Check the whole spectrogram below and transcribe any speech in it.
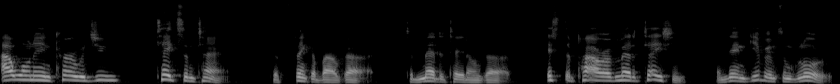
I want to encourage you take some time to think about God, to meditate on God. It's the power of meditation, and then give Him some glory.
